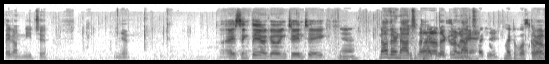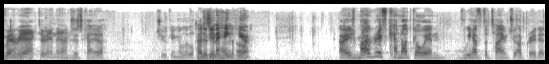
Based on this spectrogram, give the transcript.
they don't need to. Yep. I think they are going to intake. Yeah. No, they're not. No, no, they're They're going not. reactor. Tyto, Tyto was They're going over at to- reactor right now. I'm just kind of juking a little. Tyto just gonna hang kicked here. Out. All right, Margrave cannot go in. We have the time to upgrade it.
